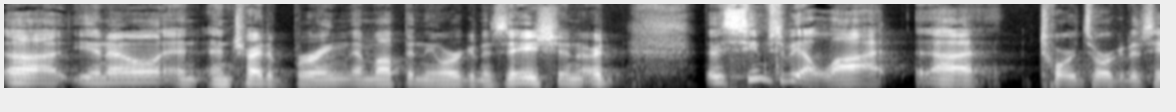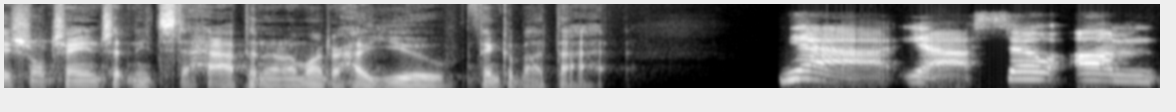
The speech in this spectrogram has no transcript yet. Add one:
uh, you know, and, and try to bring them up in the organization. Or there seems to be a lot uh, towards organizational change that needs to happen, and I wonder how you think about that. Yeah, yeah. So, um,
